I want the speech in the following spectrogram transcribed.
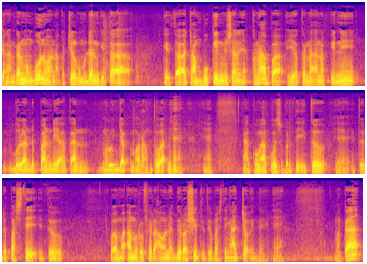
Jangankan membunuh anak kecil kemudian kita kita cambukin misalnya. Kenapa? Ya karena anak ini bulan depan dia akan melunjak sama orang tuanya. Ya. Ngaku-ngaku seperti itu ya itu udah pasti itu wa amru fir'aun nabi rasyid itu pasti ngaco itu ya. Maka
